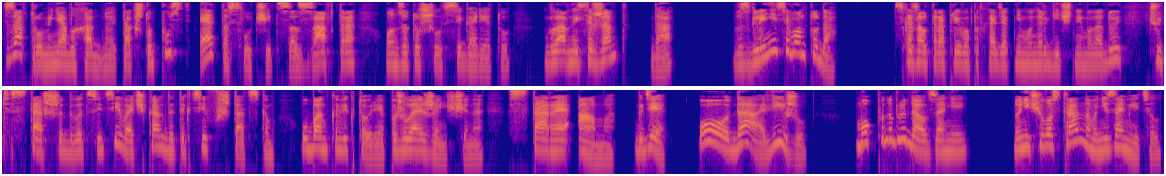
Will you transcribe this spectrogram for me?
Завтра у меня выходной, так что пусть это случится завтра». Он затушил сигарету. «Главный сержант?» «Да». «Взгляните вон туда». — сказал торопливо, подходя к нему энергичный молодой, чуть старше двадцати, в очках детектив в штатском, у банка Виктория, пожилая женщина, старая ама. «Где?» «О, да, вижу». Мог понаблюдал за ней, но ничего странного не заметил.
